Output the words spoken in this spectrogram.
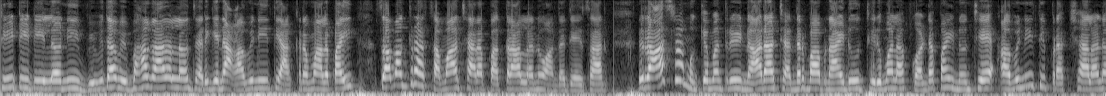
టీటీడీలోని వివిధ విభాగాలలో జరిగిన అవినీతి అక్రమాలపై సమగ్ర సమాచార పత్రాలను అందజేశారు. రాష్ట్ర ముఖ్యమంత్రి నారా చంద్రబాబు నాయుడు తిరుమల కొండపై నుంచే అవినీతి ప్రక్షాళన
